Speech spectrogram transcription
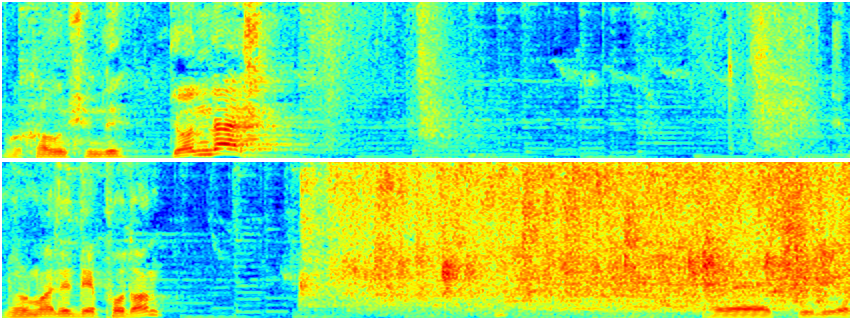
Bakalım şimdi. Gönder. Normalde depodan Evet geliyor.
